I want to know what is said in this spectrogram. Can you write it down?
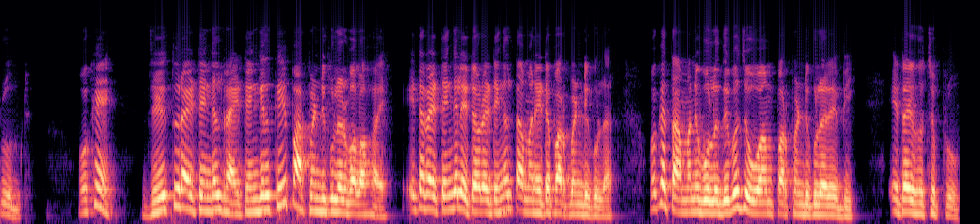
proved okay যেহেতু রাইট অ্যাঙ্গেল রাইট অ্যাঙ্গেলকেই পারপেন্ডিকুলার বলা হয়। এটা রাইট অ্যাঙ্গেল এটাও রাইট অ্যাঙ্গেল তার মানে এটা পারপেন্ডিকুলার ওকে তার মানে বলে দেবো যে O M perpendicular A B এটাই হচ্ছে প্রুফ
